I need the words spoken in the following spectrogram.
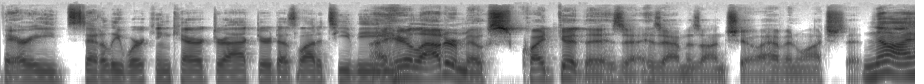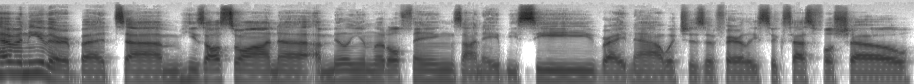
very steadily working character actor, does a lot of TV. I hear Loudermilk's quite good. His his Amazon show. I haven't watched it. No, I haven't either, but um, he's also on uh, a million little things on ABC right now, which is a fairly successful show.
